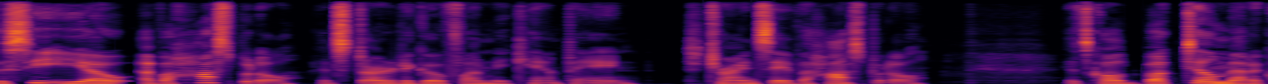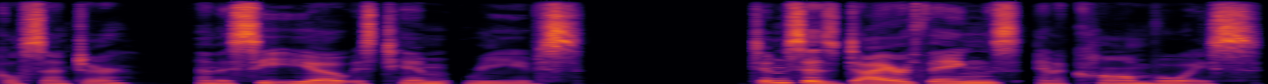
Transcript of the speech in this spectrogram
The CEO of a hospital had started a GoFundMe campaign to try and save the hospital. It's called Bucktail Medical Center, and the CEO is Tim Reeves. Tim says dire things in a calm voice.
